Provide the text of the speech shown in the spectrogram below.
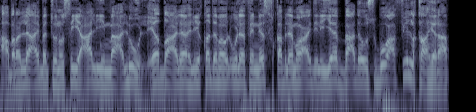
عبر اللاعب التونسي علي معلول. يضع الأهلي قدمه الأولى في النصف قبل موعد الإياب بعد أسبوع في القاهرة.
